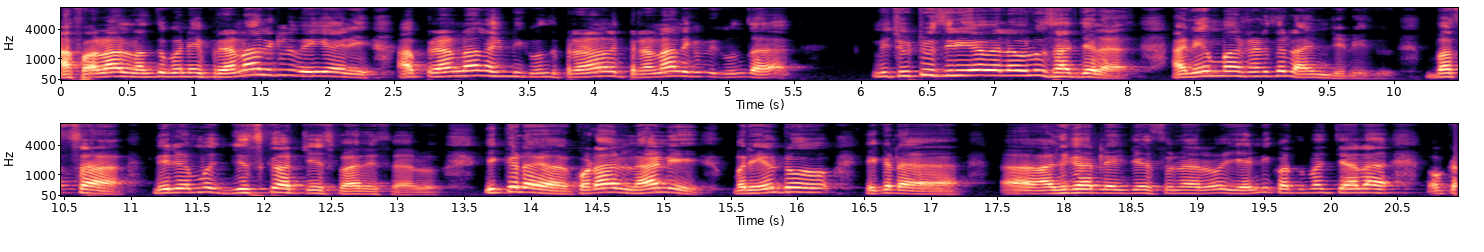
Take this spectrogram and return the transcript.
ఆ ఫలాలను అందుకునే ప్రణాళికలు వేయాలి. ఆ ప్రణాళిక మీకు ఉంది? ప్రణాళిక ప్రణాళిక మీకు ఉందా? మీ చుట్టూ తిరిగే వెళ్ళవలు సాధ్యలే. ఆయన ఏం మాట్లాడతాడు ఆయన తెలియదు బస్స మీరేమో డిస్కార్డ్ చేసి పారేశారు. ఇక్కడ కొడాలి నాని మరి ఏంటో ఇక్కడ అధికారులు ఏం చేస్తున్నారు? ఇవన్నీ కొంతమంది చాలా ఒక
